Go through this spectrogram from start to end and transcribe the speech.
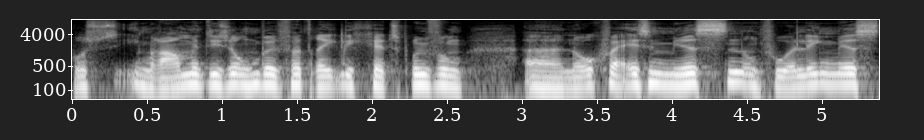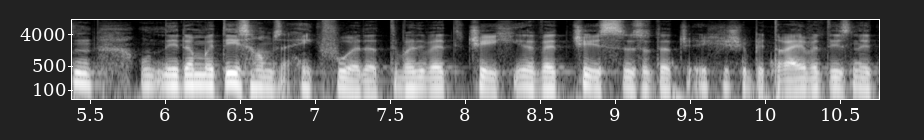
was im Rahmen dieser Umweltverträglichkeitsprüfung äh, nachweisen müssen und vorlegen müssen und nicht einmal das haben sie eingefordert, weil, weil, Tschech, weil Tschech, also der tschechische Betreiber das nicht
